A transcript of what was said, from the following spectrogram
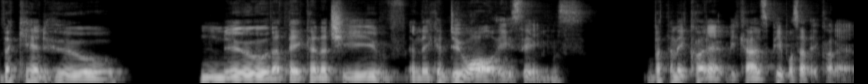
the kid who knew that they could achieve and they could do all these things but then they couldn't because people said they couldn't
